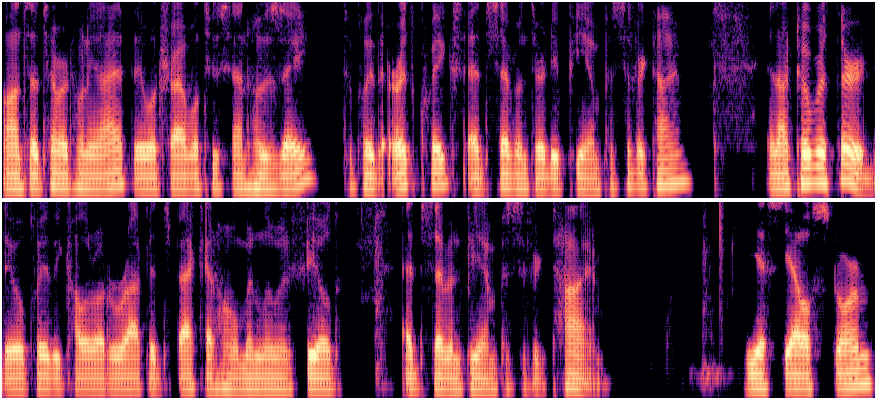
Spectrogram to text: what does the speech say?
on September 29th, they will travel to San Jose to play the Earthquakes at 7:30 p.m. Pacific time. And October 3rd, they will play the Colorado Rapids back at home in Lumen Field at 7 p.m. Pacific time. The Seattle Storm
